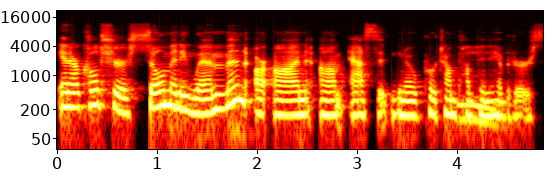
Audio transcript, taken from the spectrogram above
In our culture, so many women are on um, acid, you know, proton pump mm. inhibitors.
